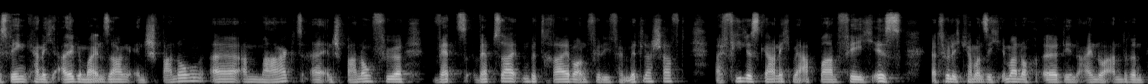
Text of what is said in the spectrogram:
Deswegen kann ich allgemein sagen, Entspannung äh, am Markt, äh, Entspannung für Web Webseitenbetreiber und für die Vermittlerschaft, weil vieles gar nicht mehr abmahnfähig ist. Natürlich kann man sich immer noch äh, den einen oder anderen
